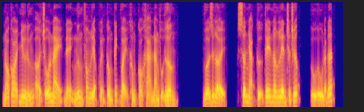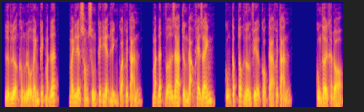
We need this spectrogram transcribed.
nó coi như đứng ở chỗ này để ngưng phong liệp quyển công kích vậy không có khả năng thụ thương. Vừa dứt lời sơn nhạc cự tê nâng lên chân trước, ù ù đập đất, lực lượng khổng lồ hành kích mặt đất mạnh liệt sóng xung kích hiện hình qua quyết tán, mặt đất vỡ ra từng đạo khe ránh cũng cấp tốc hướng phía có ca quyết tán. Cùng thời khắc đó,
